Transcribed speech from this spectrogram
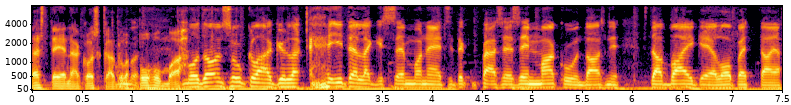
tästä ei enää koskaan tulla puhumaan. Mutta on suklaa kyllä itelläkin semmonen, että sitten kun pääsee sen makuun taas, niin sitä on vaikea lopettaa. Ja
